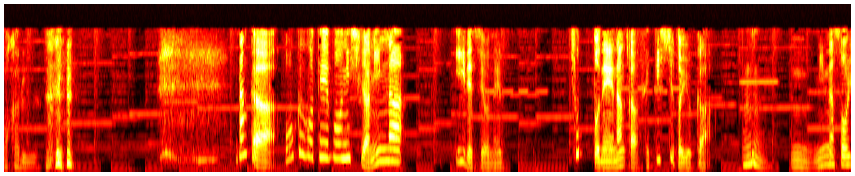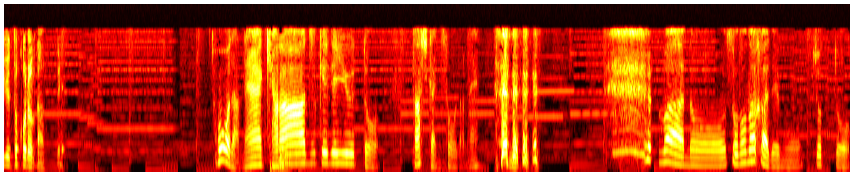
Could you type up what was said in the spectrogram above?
わかる。なんか、放課後堤防日誌はみんないいですよね。ちょっとね、なんかフェティッシュというか、うん。うん、みんなそういうところがあって。そうだね、キャラ付けで言うと、確かにそうだね。まああのその中でも、ちょっと好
